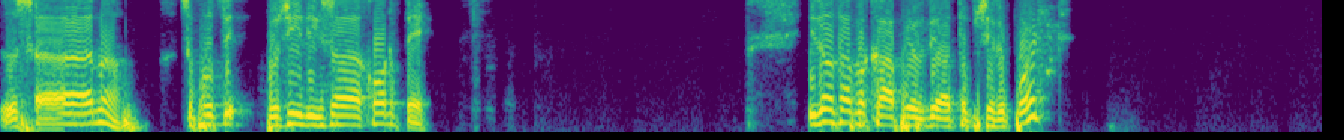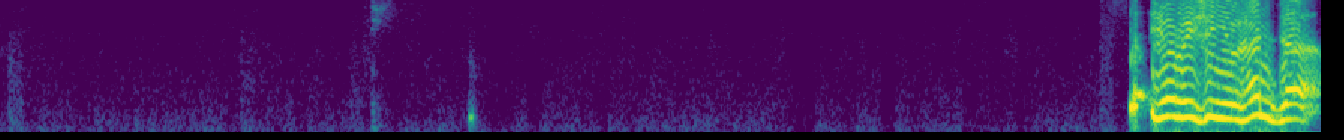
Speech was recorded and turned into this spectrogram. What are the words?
sa ano, sa proti- proceeding sa korte. You don't have a copy of the autopsy report? You're raising your hand, uh,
